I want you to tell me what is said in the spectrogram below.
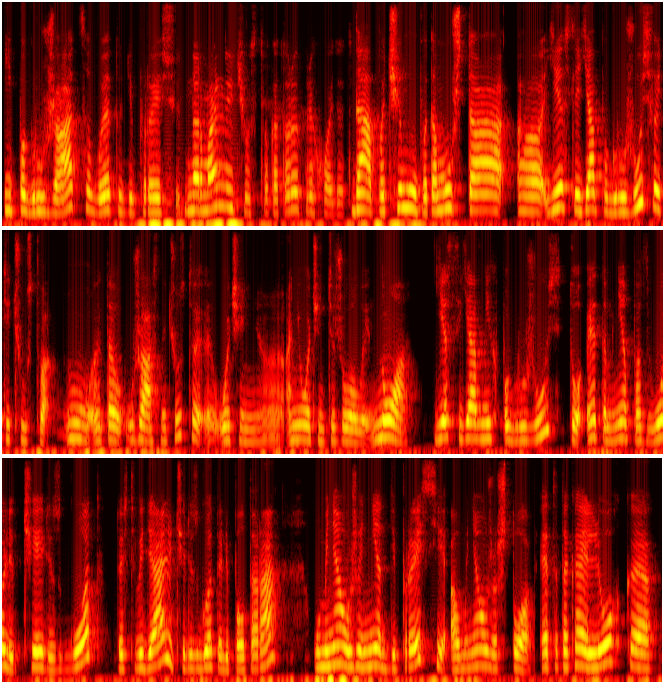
и погружаться в эту депрессию. Нормальные чувства, которые приходят. Да, почему? Потому что э, если я погружусь в эти чувства, ну, это ужасные чувства, э, очень, э, они очень тяжелые. Но если я в них погружусь, то это мне позволит через год, то есть в идеале через год или полтора, у меня уже нет депрессии, а у меня уже что? Это такая легкая,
